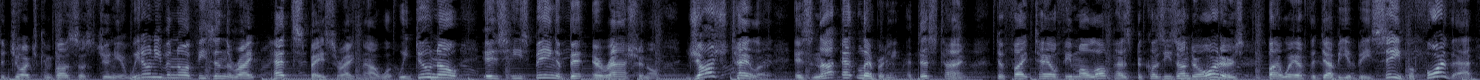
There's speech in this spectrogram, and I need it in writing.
to George Kambosos Jr. We don't even know if he's in the right headspace right now. What we do know is he's being a bit irrational. Josh Taylor is not at liberty at this time to fight Teofimo Lopez because he's under orders by way of the WBC. Before that,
